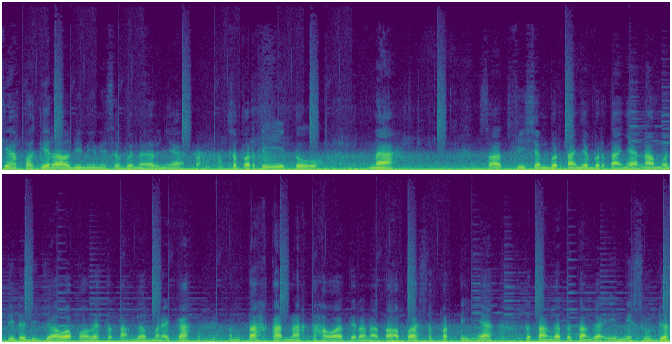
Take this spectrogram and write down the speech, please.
Siapa Geraldine ini sebenarnya? Seperti itu. Nah, saat Vision bertanya-bertanya namun tidak dijawab oleh tetangga mereka entah karena kekhawatiran atau apa sepertinya tetangga-tetangga ini sudah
